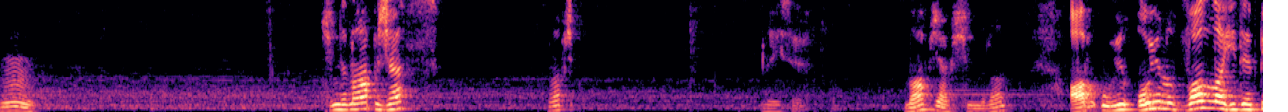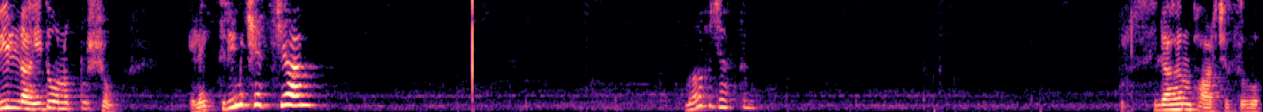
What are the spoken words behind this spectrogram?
Hmm. Şimdi ne yapacağız? Ne yapacağız? Neyse. Ne yapacağım şimdi lan? Abi oyun, oyunu vallahi de billahi de unutmuşum. Elektriği mi keseceğim? Ne yapacaktım? silahın parçası bu.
